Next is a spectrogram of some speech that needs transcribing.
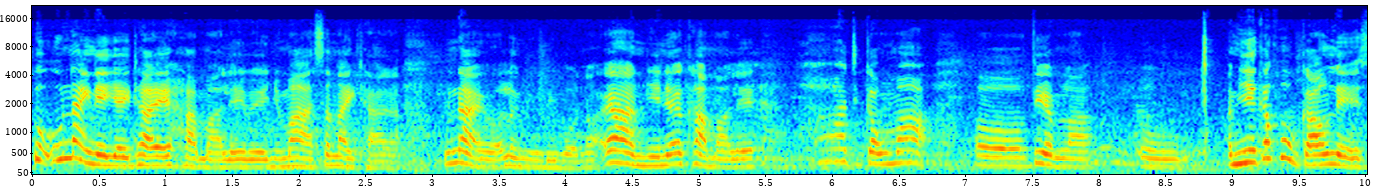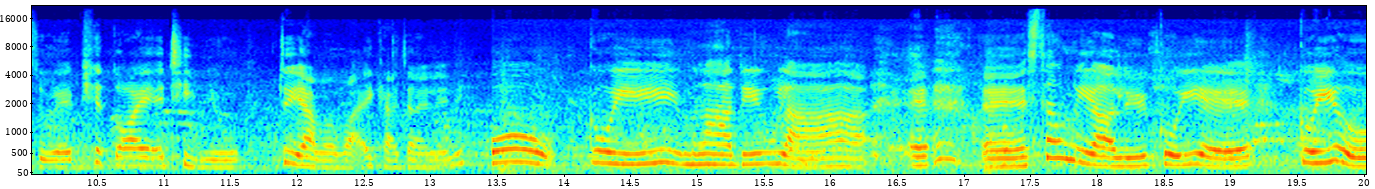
ခုဥနိုင်နဲ့ရိုက်ထားတဲ့ဟာမှာလည်းပဲညီမကစနိုက်ထားတာဥနိုင်ရောအဲ့လိုမျိုးလေးပေါ့နော်အဲ့ဒါမြင်တဲ့အခါမှာလည်းဟာဒီကောင်မဟိုသိရမလားဟိုအမြင်ကပ်ဖို့ကောင်းတယ်ဆိုရယ်ဖြစ်သွားတဲ့အထီမျိုးတွေ့ရမှာပါအဲ့ခါကျရင်လေနိ။အိုးကိုကြီးမလာသေးဘူးလား။အဲအဲစောင့်နေရလေကိုကြီးရယ်ကိုကြီးကို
